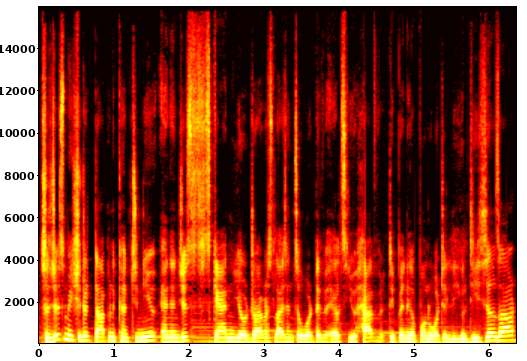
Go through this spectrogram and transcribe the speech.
So just make sure to tap on continue and then just scan your driver's license or whatever else you have depending upon what your legal details are.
